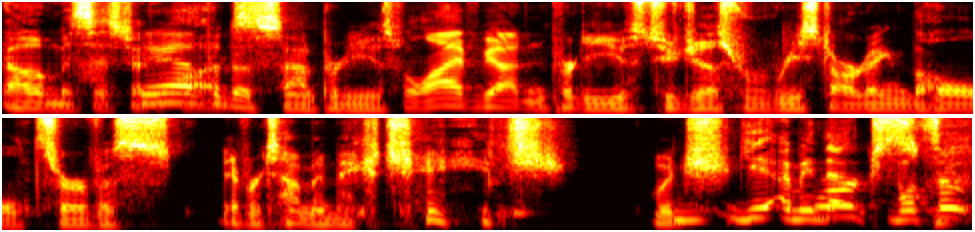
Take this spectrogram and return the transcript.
Oh, home assistant Yeah, that does sound pretty useful. I've gotten pretty used to just restarting the whole service every time I make a change, which yeah, I mean, that, works. well, so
